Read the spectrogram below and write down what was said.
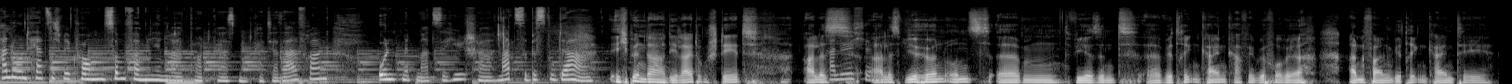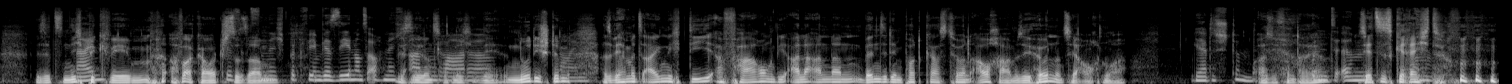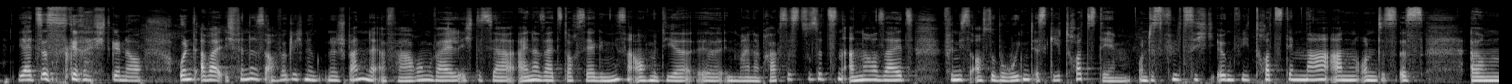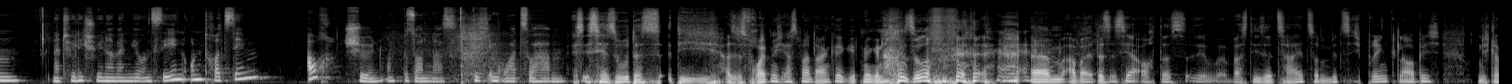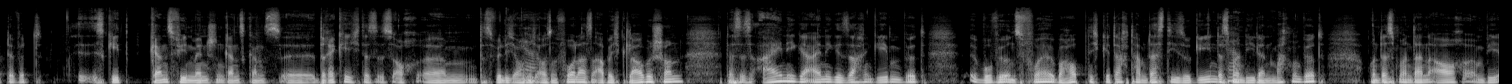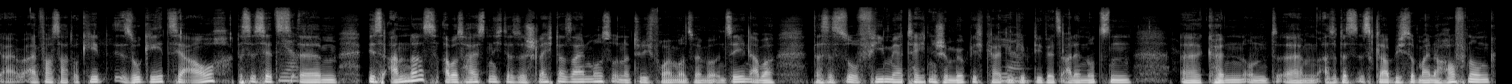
Hallo und herzlich willkommen zum Familienrat-Podcast mit Katja Saalfrank und mit Matze Hilscher. Matze, bist du da? Ich bin da, die Leitung steht, alles, Hallöchen. alles, wir hören uns, ähm, wir sind, äh, wir trinken keinen Kaffee, bevor wir anfangen, wir trinken keinen Tee, wir sitzen nicht Nein. bequem auf der Couch Wir zusammen. sitzen nicht bequem, wir sehen uns auch nicht Wir sehen uns auch gerade. nicht. Nee, nur die Stimme. Nein. Also wir haben jetzt eigentlich die Erfahrung, die alle anderen, wenn sie den Podcast hören, auch haben. Sie hören uns ja auch nur. Ja, das stimmt. Also von daher. Und, ähm, jetzt ist gerecht. Ja, jetzt ist es gerecht, genau. Und aber ich finde es auch wirklich eine, eine spannende Erfahrung, weil ich das ja einerseits doch sehr genieße, auch mit dir äh, in meiner Praxis zu sitzen. Andererseits finde ich es auch so beruhigend, es geht trotzdem. Und es fühlt sich irgendwie trotzdem nah an und es ist ähm, natürlich schöner, wenn wir uns sehen und trotzdem auch schön und besonders, dich im Ohr zu haben. Es ist ja so, dass die, also das freut mich erstmal, danke, geht mir genauso. ähm, aber das ist ja auch das, äh, was diese Zeit so mit sich bringt, glaube ich. Und ich glaube, da wird, es geht ganz vielen Menschen ganz, ganz äh, dreckig. Das ist auch, ähm, das will ich auch Ja. nicht außen vor lassen, aber ich glaube schon, dass es einige, einige Sachen geben wird, wo wir uns vorher überhaupt nicht gedacht haben, dass die so gehen, dass Ja. man die dann machen wird und dass man dann auch irgendwie ein- einfach sagt, okay, so geht's ja auch. Das ist jetzt, Ja. ähm, ist anders, aber es heißt nicht, dass es schlechter sein muss. Und natürlich freuen wir uns, wenn wir uns sehen, aber dass es so viel mehr technische Möglichkeiten gibt, die wir jetzt alle nutzen äh, können. Und ähm, also das ist, glaube ich, so meine Hoffnung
